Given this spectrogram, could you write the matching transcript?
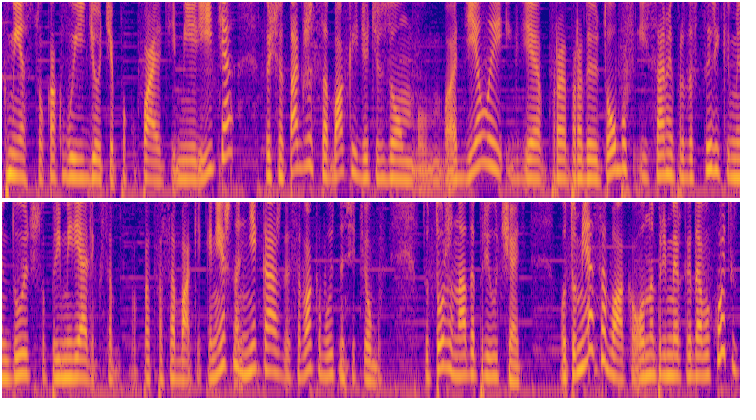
к месту, как вы идете, покупаете, мерите. Точно так же с собакой идете в зоомотделы, где продают обувь, и сами продавцы рекомендуют, что примеряли по собаке. Конечно, не каждая собака будет носить обувь. Тут тоже надо приучать. Вот у меня собака, он, например, когда выходит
